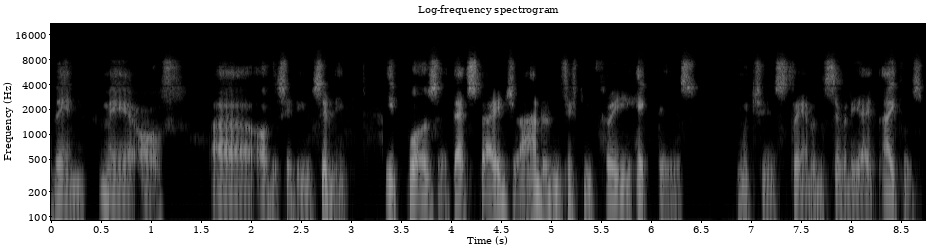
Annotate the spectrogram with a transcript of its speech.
then mayor of, uh, of the city of Sydney. It was at that stage 153 hectares, which is 378 acres.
